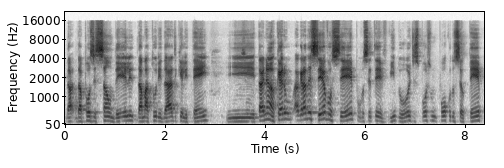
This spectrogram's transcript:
da, da posição dele, da maturidade que ele tem. E, Tainan, eu quero agradecer a você por você ter vindo hoje, disposto um pouco do seu tempo.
